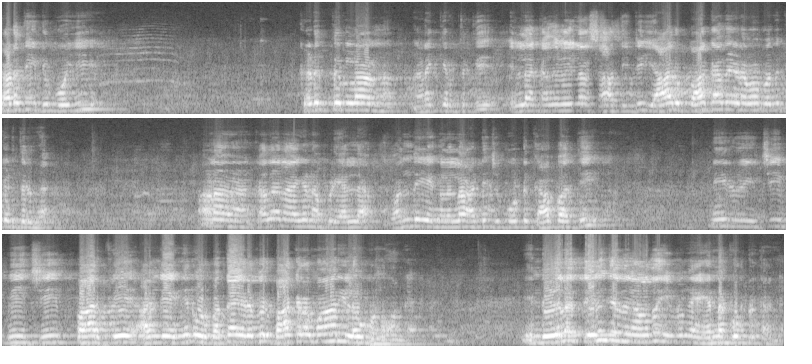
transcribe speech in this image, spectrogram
கடத்திக்கிட்டு போய் கெடுத்துடலாம் நினைக்கிறதுக்கு எல்லா கதவையெல்லாம் சாத்திட்டு யாரும் பார்க்காத இடமா வந்து கெடுத்துருவேன். ஆனால் கதாநாயகன் அப்படி அல்ல. வந்து எங்களெல்லாம் அடித்து போட்டு காப்பாற்றி நீர்வீழ்ச்சி பீச்சு பார்க்கு அங்கே எங்கேன்னு ஒரு பத்தாயிரம் பேர் பார்க்குற மாதிரி லவ் பண்ணுவாங்க. இந்த இதெல்லாம் தெரிஞ்சதுனால தான் இவங்க என்ன கூப்பிட்டுருக்காங்க.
